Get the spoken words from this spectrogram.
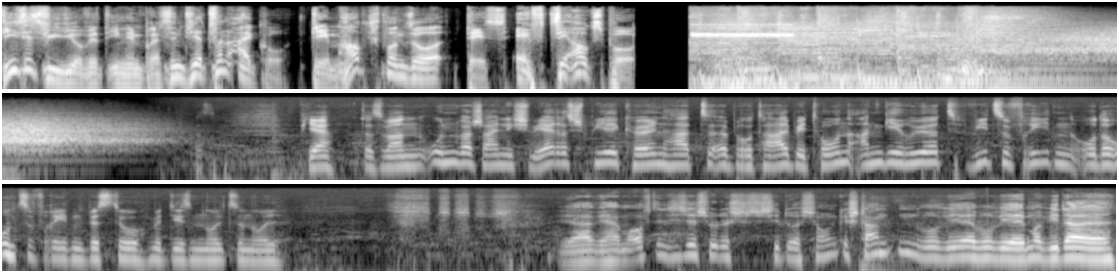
Dieses Video wird Ihnen präsentiert von Alco, dem Hauptsponsor des FC Augsburg. Pierre, das war ein unwahrscheinlich schweres Spiel. Köln hat äh, brutal Beton angerührt. Wie zufrieden oder unzufrieden bist du mit diesem 0 zu 0? Ja, wir haben oft in dieser Situation gestanden, wo wir, wo wir immer wieder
